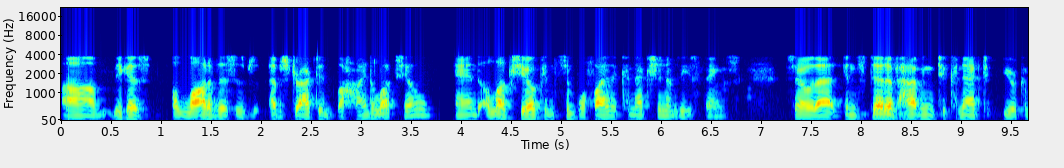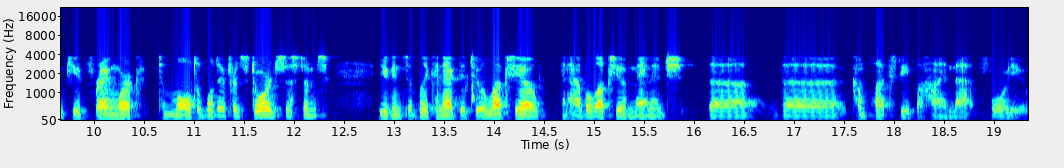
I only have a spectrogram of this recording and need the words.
um, because a lot of this is abstracted behind Alluxio, and Alluxio can simplify the connection of these things so that instead of having to connect your compute framework to multiple different storage systems, you can simply connect it to Alluxio and have Alluxio manage the, the complexity behind that for you.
